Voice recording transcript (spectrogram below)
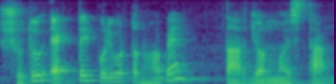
শুধু একটাই পরিবর্তন হবে, তার জন্মস্থান।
